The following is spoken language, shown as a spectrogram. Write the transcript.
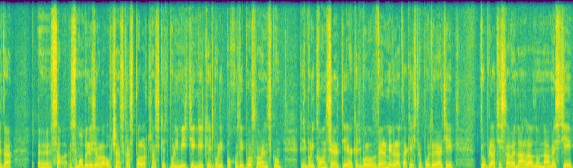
teda e, sa zmobilizovala občianská spoločnosť, keď boli mítingy, keď boli pochody po Slovensku, keď boli koncerty a keď bolo veľmi veľa takýchto podujatí tu v Bratislave na hlavnom námestí,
